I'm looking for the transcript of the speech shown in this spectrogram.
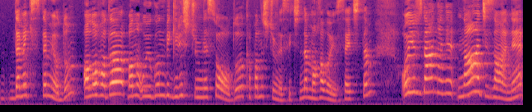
demek istemiyordum. Aloha'da bana uygun bir giriş cümlesi oldu. Kapanış cümlesi içinde Mahalo'yu seçtim. O yüzden hani nacizane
